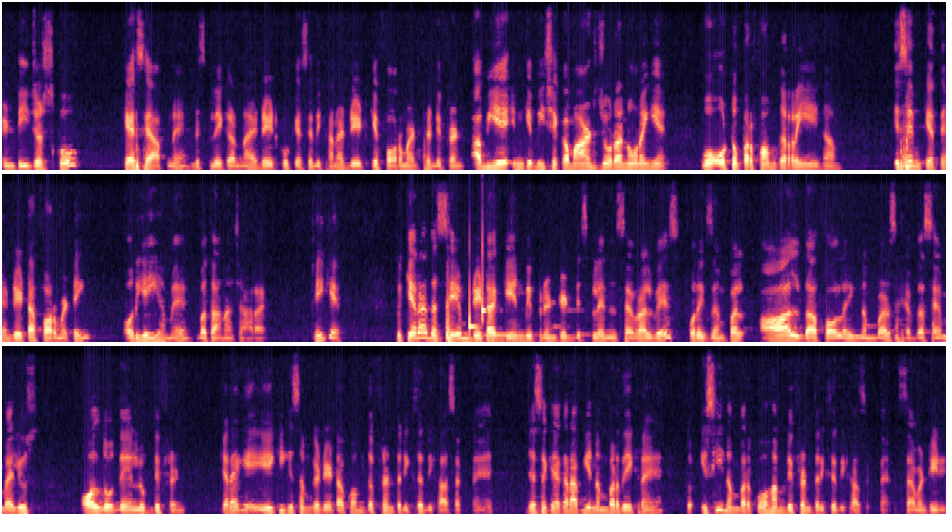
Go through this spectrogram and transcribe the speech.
इंटीजर्स को कैसे आपने डिस्प्ले करना है? डेट को कैसे दिखाना है? डेट के फॉर्मेट थे डिफरेंट अब ये इनके पीछे कमांड जो रन हो रही हैं, वो ऑटो परफॉर्म कर रही हैं काम। इसे हम कहते हैं डेटा फॉर्मेटिंग और यही हमें बताना चाह रहा है। ठीक है? तो कह रहा है the same data can be printed display in several ways for example all the following numbers have the same values although they look different कह रहा है कि एक ही किस्म के डेटा को हम डिफरेंट तरीके से दिखा सकते हैं। जैसे कि अगर आप ये नंबर देख रहे हैं तो इसी नंबर को हम डिफरेंट तरीके से दिखा सकते हैं। 70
